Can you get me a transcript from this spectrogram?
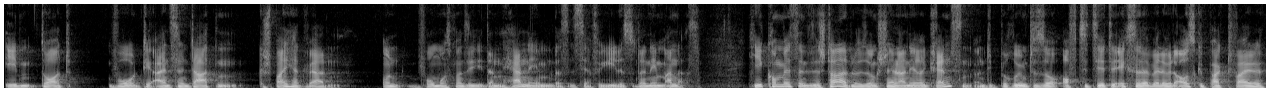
Eben dort, wo die einzelnen Daten gespeichert werden. Und wo muss man sie dann hernehmen? Das ist ja für jedes Unternehmen anders. Hier kommen jetzt dann diese Standardlösungen schnell an ihre Grenzen. Und die berühmte, so oft zitierte Excel-Tabelle wird ausgepackt, weil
